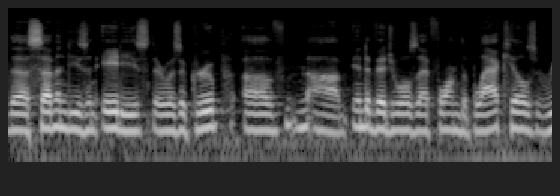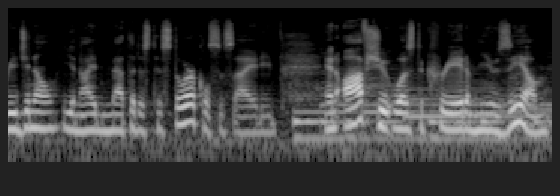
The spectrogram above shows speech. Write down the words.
the 70s and 80s, there was a group of uh, individuals that formed the Black Hills Regional United Methodist Historical Society. An offshoot was to create a museum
